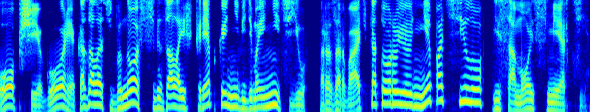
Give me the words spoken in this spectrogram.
Общее горе, казалось, вновь связало их крепкой невидимой нитью, разорвать которую не под силу и самой смерти.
